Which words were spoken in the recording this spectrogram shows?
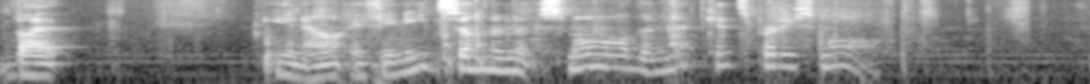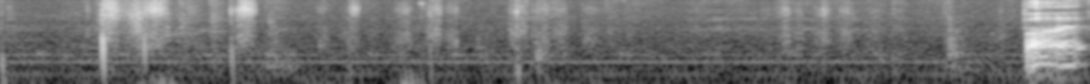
But you know, if you need something that's small, then that kit's pretty small. But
